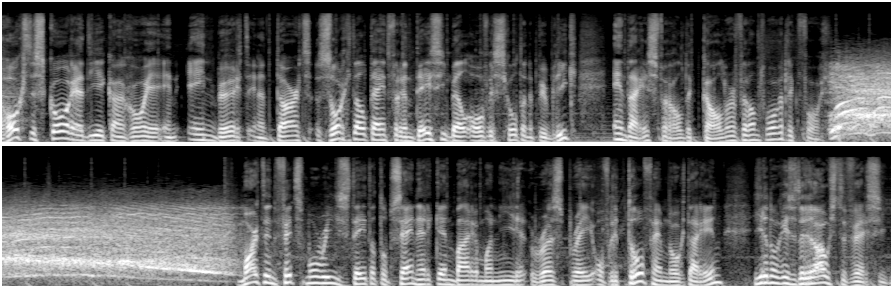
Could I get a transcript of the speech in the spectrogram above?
De hoogste score die je kan gooien in één beurt in het darts zorgt altijd voor een decibel-overschot in het publiek. En daar is vooral de caller verantwoordelijk voor. Martin Fitzmaurice deed dat op zijn herkenbare manier. Russ Bray overtrof hem nog daarin. Hier nog eens de rauwste versie.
